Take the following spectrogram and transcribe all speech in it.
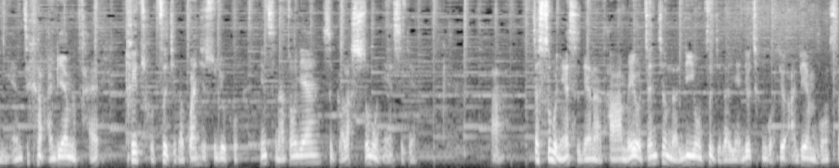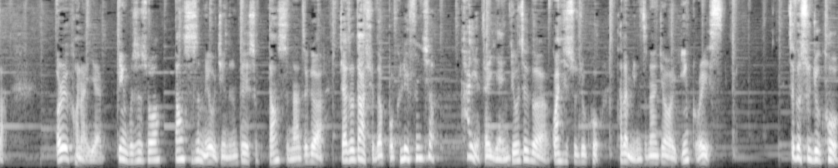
年，这个 IBM 才推出自己的关系数据库，因此呢，中间是隔了十五年时间。啊，这十五年时间呢，他没有真正的利用自己的研究成果，就 IBM 公司啊，Oracle 呢也并不是说当时是没有竞争对手，当时呢，这个加州大学的伯克利分校。他也在研究这个关系数据库，它的名字呢叫 Ingress。这个数据库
